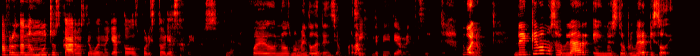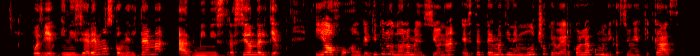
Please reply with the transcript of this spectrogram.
afrontando muchos cargos que, bueno, ya todos por historia sabemos. Claro, fue unos momentos de tensión, ¿verdad? Sí, definitivamente. Sí. Bueno, ¿de qué vamos a hablar en nuestro primer episodio? Pues bien, iniciaremos con el tema administración del tiempo. Y ojo, aunque el título no lo menciona, este tema tiene mucho que ver con la comunicación eficaz,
